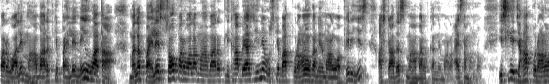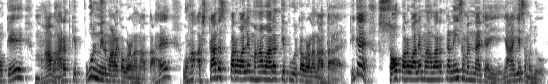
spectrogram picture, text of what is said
पर्व वाले महाभारत के पहले नहीं हुआ था। मतलब पहले सौ पर्व वाला महाभारत लिखा व्यास जी ने, उसके बाद पुराणों का निर्माण हुआ, फिर इस अष्टादश महाभारत का निर्माण ऐसा मानो। इसलिए जहाँ पुराणों के महाभारत के पूर्व निर्माण का वर्णन आता है, वहाँ अष्टादश पर्व वाले महाभारत के पूर्व का वर्णन आता है, ठीक है? सौ पर्व वाले महाभारत का नहीं समझना चाहिए, यहाँ ये समझो।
